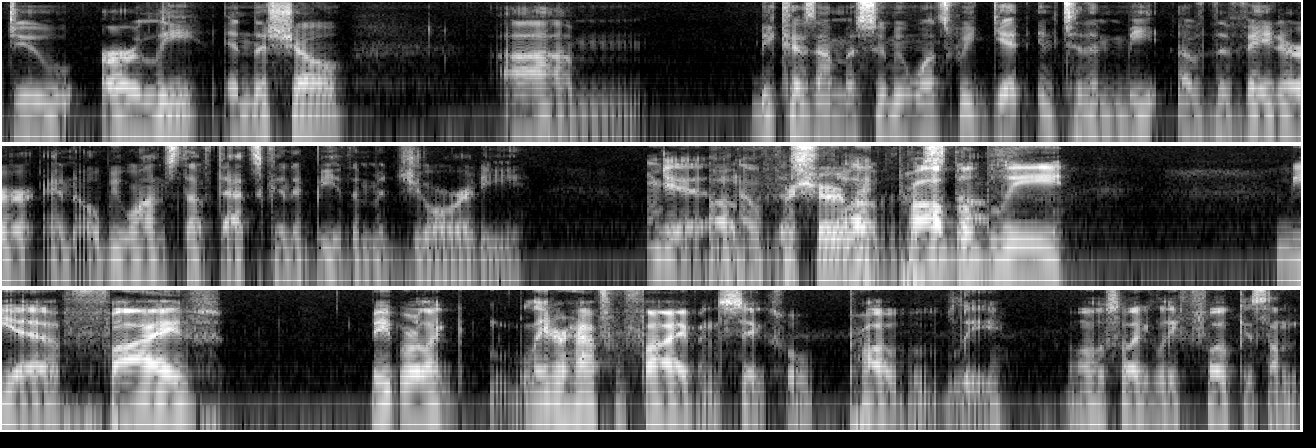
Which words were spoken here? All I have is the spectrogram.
do early in the show. Um, because I'm assuming once we get into the meat of the Vader and Obi Wan stuff, that's going to be the majority. Yeah, no, for sure. Like probably, yeah, five, maybe or like later half of five and six will probably most likely focus on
